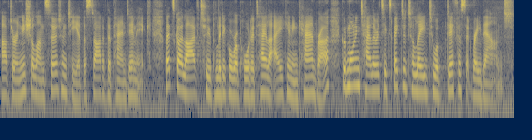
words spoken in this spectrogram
after initial uncertainty at the start of the pandemic. Let's go live to political reporter Taylor Aiken in Canberra. Good morning, Taylor. It's expected to lead to a deficit rebound.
